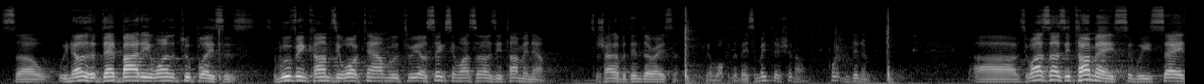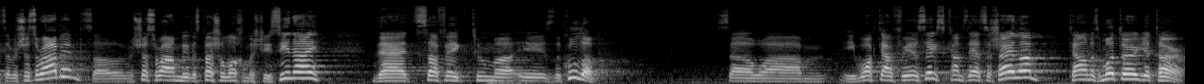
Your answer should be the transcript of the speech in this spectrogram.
So we know there's a dead body in one of the two places. So moving comes, he walks down Route 306, he wants to know is he tummy now. So a shaila of din deraisa. Can walk in the base of mikdash, you know, important dinim. Uh, so once nazitame, so we say it's a Rosh Hashanah. So Rosh Hashanah, we have a special lochem Sinai that Safek Tuma is the kulab. So um, he walked down 306, comes there, it's a shaylam, tell him it's mutter, yatar.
